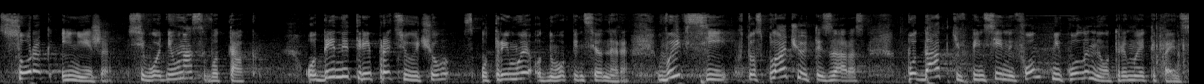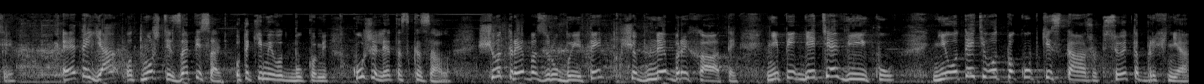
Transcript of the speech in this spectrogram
40 і ніже. Сьогодні у нас вот так. 1,3 працюючого отримує одного пенсіонера. Ви всі, хто сплачуєте зараз податки в пенсійний фонд, ніколи не отримуєте пенсії. Це я, от можете записати, отакими от буквами. Кужель це сказала. Що треба зробити, щоб не брехати? Ні підняття віку, ні от ці от покупки стажу. Все це брехня.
